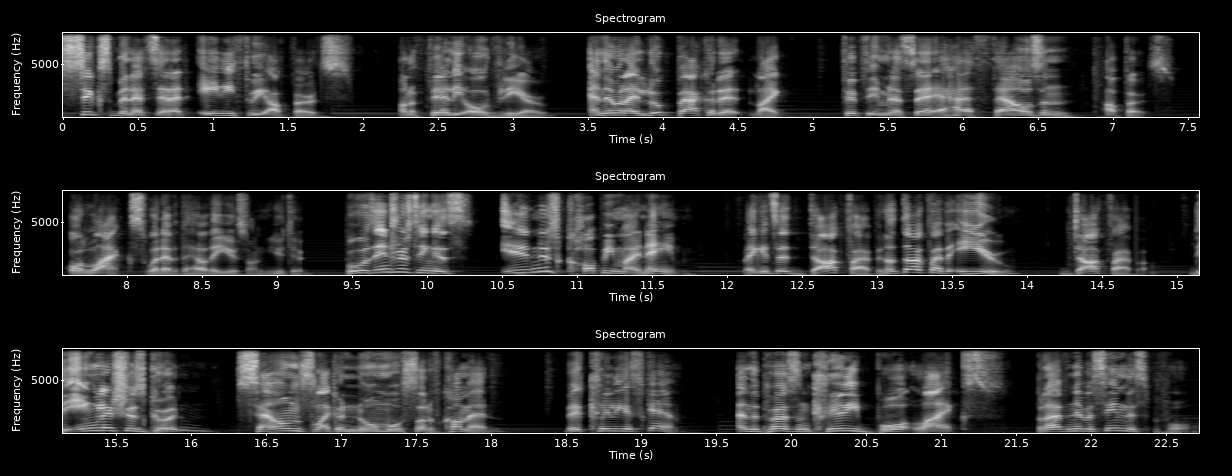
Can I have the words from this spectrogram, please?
six minutes, it had 83 upvotes on a fairly old video. And then when I look back at it, like 15 minutes later, it had a thousand upvotes or likes, whatever the hell they use on YouTube. But what's interesting is it didn't just copy my name. Like it said Dark Viper, not Dark Viper AU, Dark Viper. The English is good, sounds like a normal sort of comment, but clearly a scam. And the person clearly bought likes, but I've never seen this before.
